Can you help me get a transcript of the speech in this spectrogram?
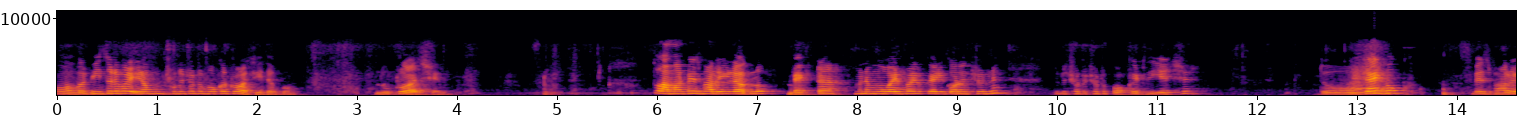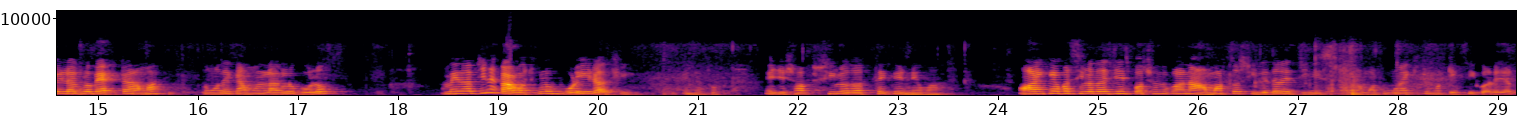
ও আবার ভিতরে আবার এরকম ছোটো ছোটো পকেটও আছে দেখো। দুটো আছে। তো আমার বেশ ভালোই লাগল ব্যাগটা মানে মোবাইল ফোবাইল ক্যারি করার জন্যে। দুটো ছোটো ছোটো পকেট দিয়েছে। তো যাই হোক, বেশ ভালোই লাগল ব্যাগটা আমার। তোমাদের কেমন লাগল বলো? আমি ভাবছি না কাগজগুলো ভরেই রাখি। দেখো, এই যে সব শিলদার থেকে নেওয়া। অনেকে আবার শিলেদার জিনিস পছন্দ করে না। আমার তো শিলেদারের জিনিস আমার তো মনে হয় কিছু আমার টেক্সি করে যেন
